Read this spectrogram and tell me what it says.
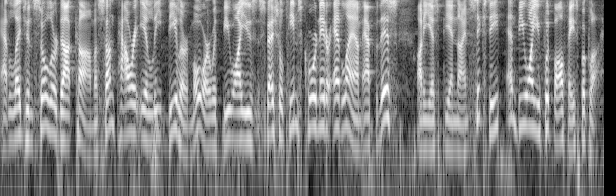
at legendsolar.com, a SunPower elite dealer. More with BYU's special teams coordinator Ed Lamb after this on ESPN 960 and BYU Football Facebook Live.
